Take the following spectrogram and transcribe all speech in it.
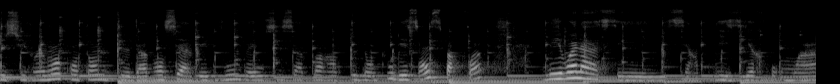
Je suis vraiment contente d'avancer avec vous, même si ça part un peu dans tous les sens parfois. Mais voilà, c'est un plaisir pour moi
